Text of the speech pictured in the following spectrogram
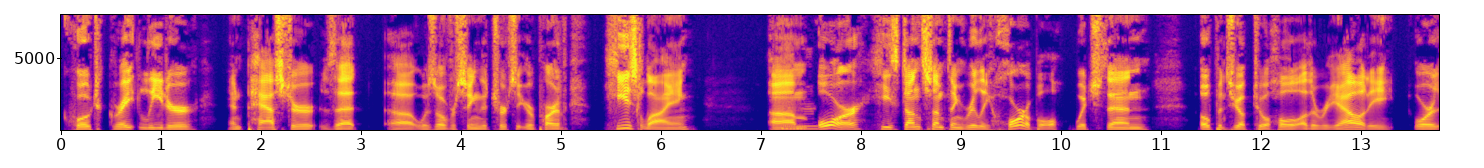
quote great leader and pastor that uh, was overseeing the church that you're part of, he's lying, um, mm-hmm. or he's done something really horrible, which then opens you up to a whole other reality, or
